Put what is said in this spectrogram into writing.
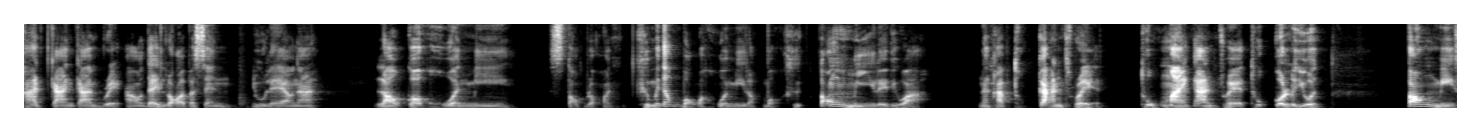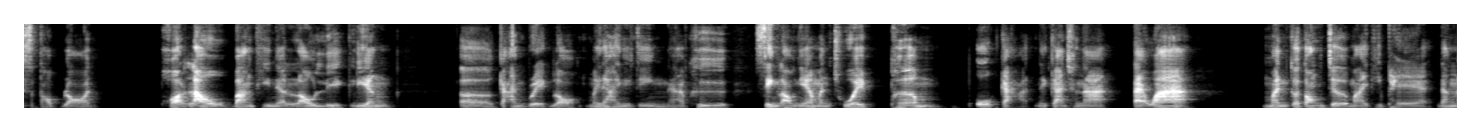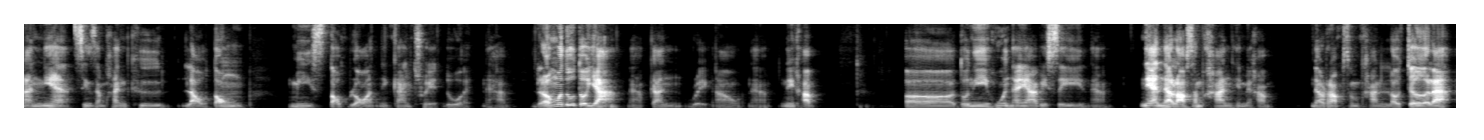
คาดการณ์การ breakout ได้100%อร์เซ็นอยู่แล้วนะ เราก็ควรมี stop loss คือไม่ต้องบอกว่าควรมีหรอกบอกคือต้องมีเลยดีกว่านะครับ ทุกการเทรดทุกไม้การเทรดทุกกลยุทธ์ต้องมี stop loss เพราะเราบางทีเนี่ยเราหลีกเลี่ยงการเบรกหลอกไม่ได้จริงๆนะครับ คือสิ่งเหล่านี้มันช่วยเพิ่ม โอกาสในการชนะ แต่ว่ามันก็ต้องเจอไม้ที่แพ้ ดังนั้นเนี่ยสิ่งสำคัญคือเราต้องมี stop loss ในการเทรดด้วยนะครับ เดี๋ยวเรามาดูตัวอย่างนะครับการ break out นะครับนี่ครับเอ่อตัวนี้หุ้น IRPC นะครับเนี่ยแนวรับสำคัญเห็นไหมครับ แนวรับสำคัญเราเจอแล้ว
